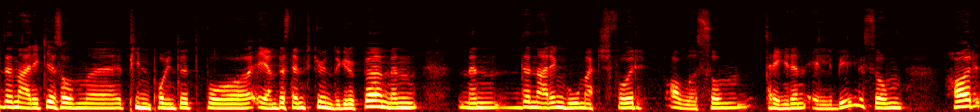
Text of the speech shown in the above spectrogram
Den er ikke sånn eh, pinpointet på én bestemt kundegruppe, men men den er en god match for alle som trenger en elbil, som har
